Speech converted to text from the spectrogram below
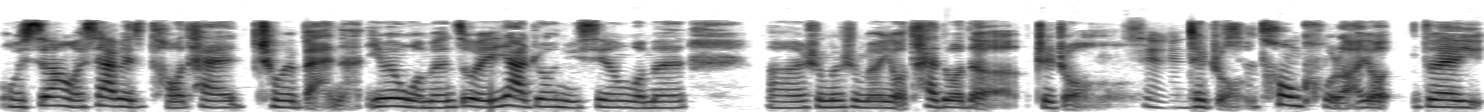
我希望我下辈子投胎成为白男，因为我们作为亚洲女性，我们，呃，什么什么有太多的这种这种痛苦了，有对，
